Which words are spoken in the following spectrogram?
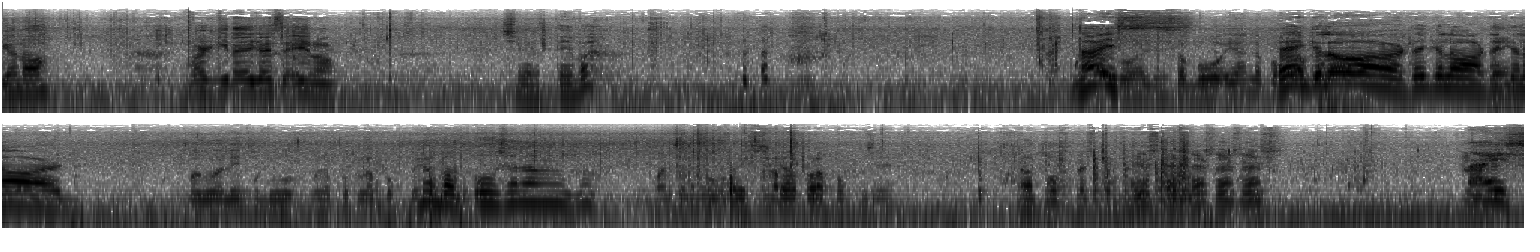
Yun, oh. Makikita nyo guys, ayun, oh. Swerte ba? nice! Pagwalin sa buho yan. Lapok Thank you Lord! Thank you Lord! Thank you Lord! Pagwalin sa buho. Lapok-lapok pa Ano? Oh, saan lang? Pan sa buho. Lapok-lapok pa siya. Apo. Ayos, ayos, ayos, ayos, ayos. Nice!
